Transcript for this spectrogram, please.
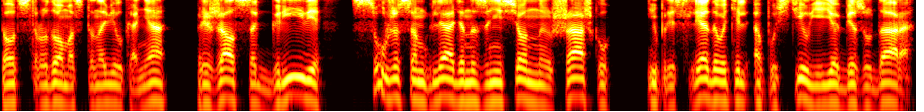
Тот с трудом остановил коня, прижался к гриве, с ужасом глядя на занесенную шашку, и преследователь опустил ее без удара.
